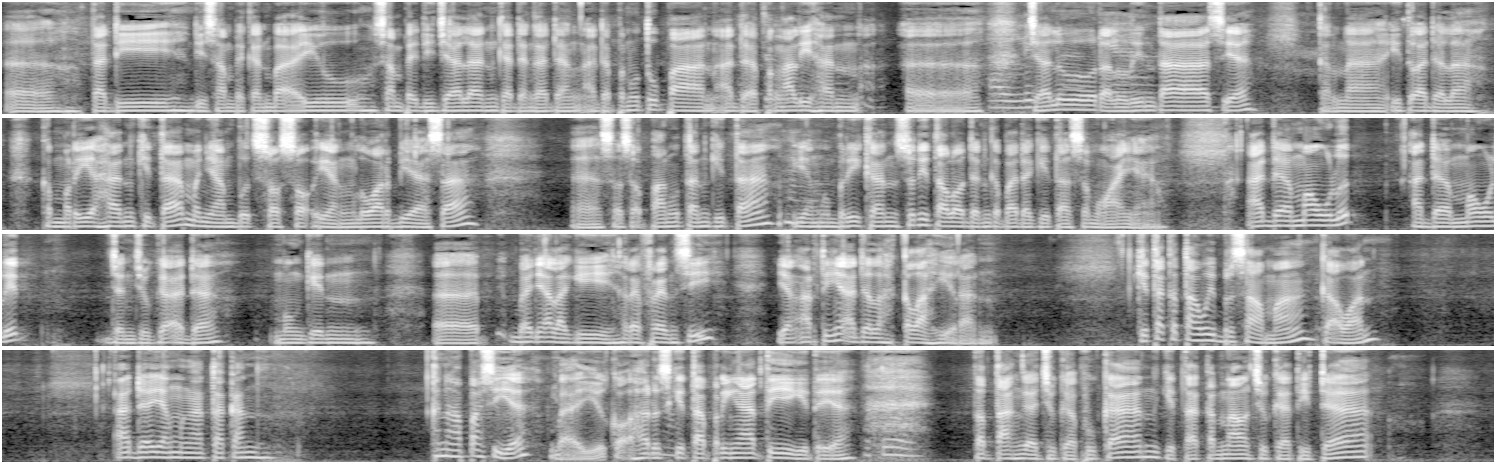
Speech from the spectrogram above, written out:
eh, tadi disampaikan Mbak Ayu sampai di jalan kadang-kadang ada penutupan, ada pengalihan eh, Lalu jalur lalu ya. lintas ya karena itu adalah kemeriahan kita menyambut sosok yang luar biasa sosok panutan kita yang memberikan suri tauladan kepada kita semuanya. Ada maulud ada maulid dan juga ada mungkin eh, banyak lagi referensi yang artinya adalah kelahiran. Kita ketahui bersama kawan ada yang mengatakan kenapa sih ya Mbak Ayu kok harus kita peringati? gitu ya. Betul. tetangga juga bukan kita kenal juga tidak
